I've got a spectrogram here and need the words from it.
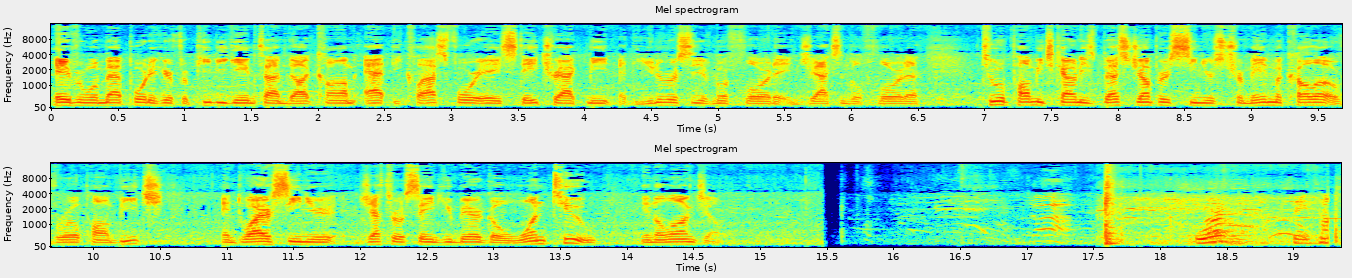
Hey everyone, Matt Porter here for PBGameTime.com at the Class 4A State Track Meet at the University of North Florida in Jacksonville, Florida. Two of Palm Beach County's best jumpers, seniors Tremane McCullough of Royal Palm Beach and Dwyer senior Jethro St. Hubert go 1-2 in the long jump. Work, St. Thomas.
